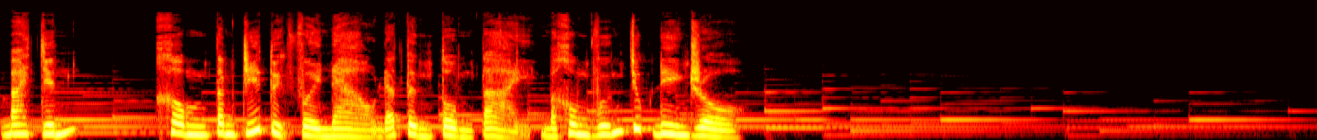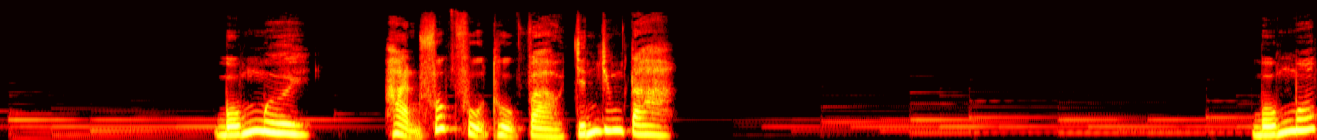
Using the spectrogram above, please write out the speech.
39. Không tâm trí tuyệt vời nào đã từng tồn tại mà không vướng chút điên rồ. bốn mươi, Hạnh phúc phụ thuộc vào chính chúng ta. bốn mốt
